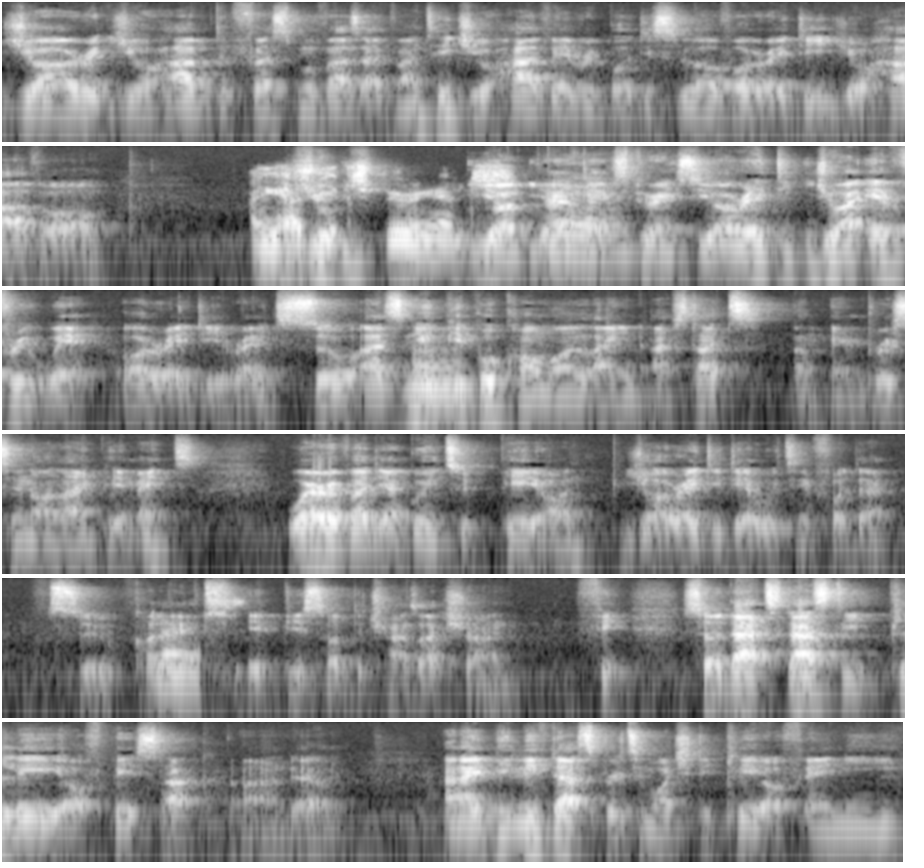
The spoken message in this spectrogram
you are you have the first movers advantage. You have everybody's love already. You have um, And you have You- the experience. you, you have the experience. You already you are everywhere already, right? So as new people come online and start um, embracing online payments, wherever they are going to pay on, you're already there waiting for them to collect Nice. a piece of the transaction fee. So that's that's the play of Paystack, and um, and I believe that's pretty much the play of any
